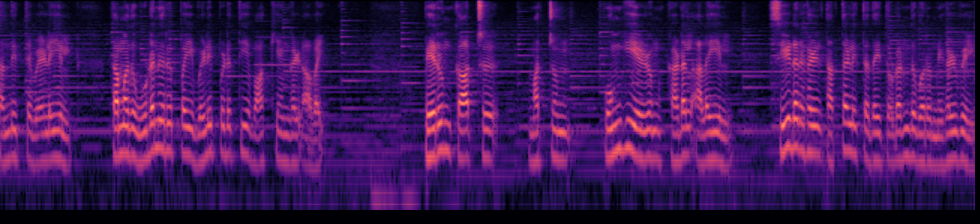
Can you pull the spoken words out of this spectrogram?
சந்தித்த வேளையில் தமது உடனிருப்பை வெளிப்படுத்திய வாக்கியங்கள் அவை. பெருங்காற்று மற்றும் பொங்கி எழும் கடல் அலையில் சீடர்கள் தத்தளித்ததை தொடர்ந்து வரும் நிகழ்வில்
